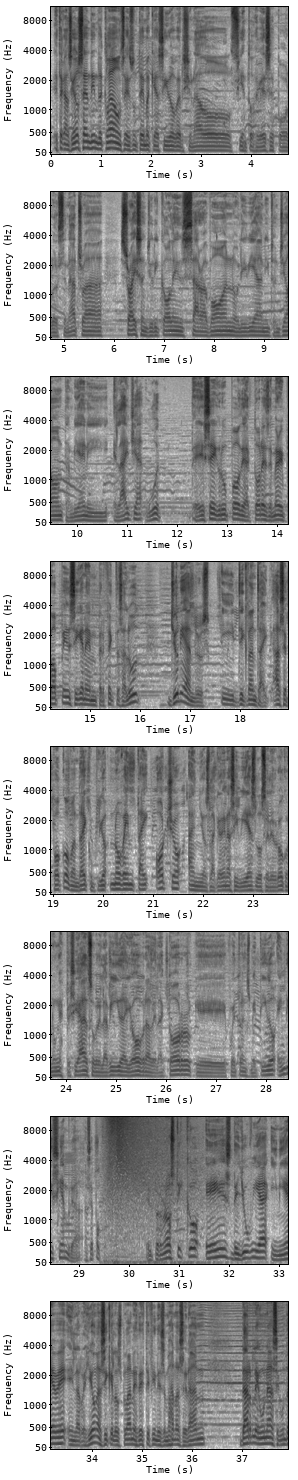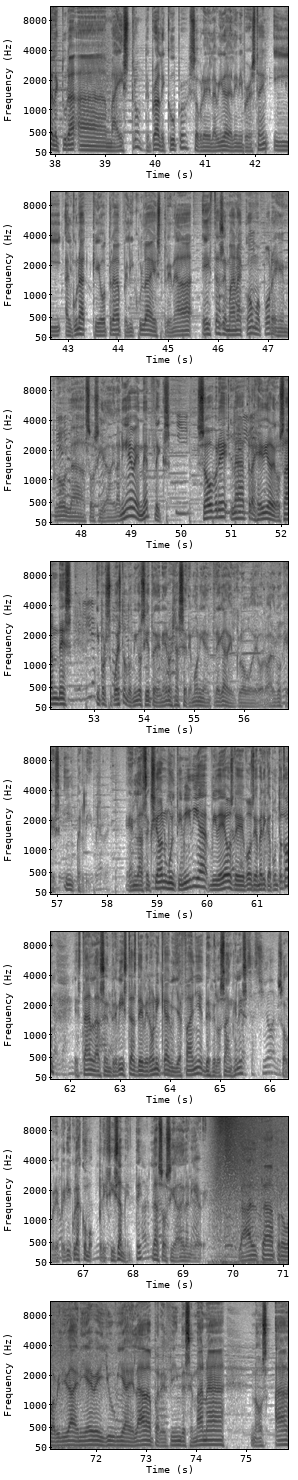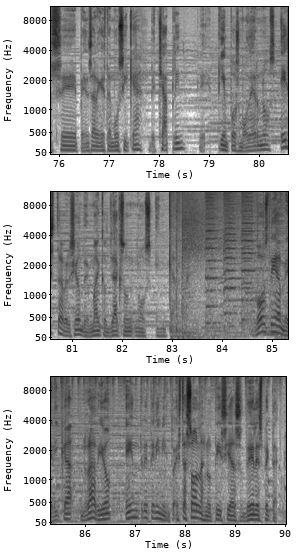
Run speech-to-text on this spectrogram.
Esta canción Sending the Clowns es un tema que ha sido versionado cientos de veces por Sinatra, Streisand, Judy Collins, Sarah Vaughan, Olivia Newton-John también y Elijah Wood. De ese grupo de actores de Mary Poppins siguen en perfecta salud Julie Andrews y Dick Van Dyke. Hace poco Van Dyke cumplió 98 años. La cadena CBS lo celebró con un especial sobre la vida y obra del actor que fue transmitido en diciembre, hace poco. El pronóstico es de lluvia y nieve en la región, así que los planes de este fin de semana serán darle una segunda lectura a Maestro de Bradley Cooper sobre la vida de Lenny Bernstein y alguna que otra película estrenada esta semana como por ejemplo La Sociedad de la Nieve en Netflix sobre la tragedia de los Andes y por supuesto el domingo 7 de enero es la ceremonia de entrega del Globo de Oro, algo que es imperdible. En la sección multimedia, videos de vozdeamerica.com, están las entrevistas de Verónica Villafañe desde Los Ángeles sobre películas como precisamente La Sociedad de la Nieve. La alta probabilidad de nieve y lluvia helada para el fin de semana nos hace pensar en esta música de Chaplin, de tiempos modernos. Esta versión de Michael Jackson nos encanta. Voz de América Radio entretenimiento. Estas son las noticias del espectáculo.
